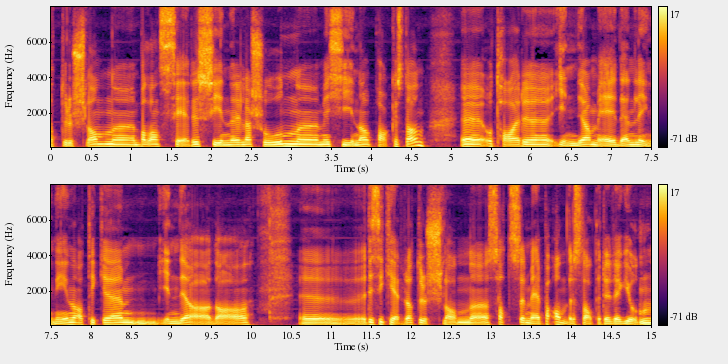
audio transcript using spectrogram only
at Russland eh, balanserer sin relasjon eh, med Kina og Pakistan, og tar India med i den ligningen. At ikke India da risikerer at Russland eh, satser mer på andre stater i regionen.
